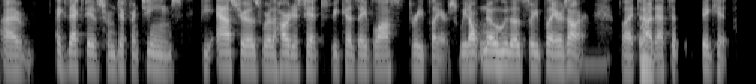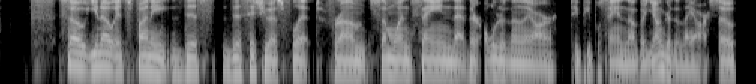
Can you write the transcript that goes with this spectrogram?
uh, executives from different teams, the Astros were the hardest hit because they've lost three players. We don't know who those three players are, but uh, right. that's a big hit. So you know, it's funny this this issue has flipped from someone saying that they're older than they are to people saying that they're younger than they are. So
